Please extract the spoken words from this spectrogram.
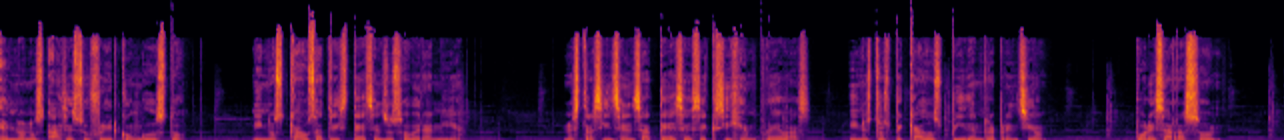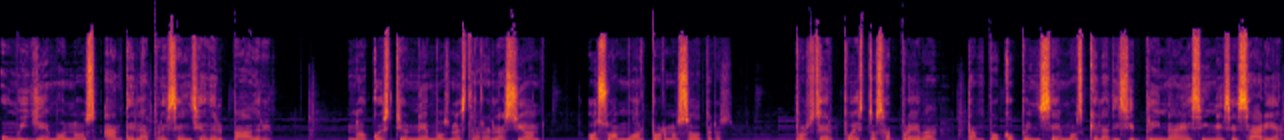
Él no nos hace sufrir con gusto, ni nos causa tristeza en su soberanía. Nuestras insensateces exigen pruebas y nuestros pecados piden reprensión. Por esa razón, humillémonos ante la presencia del Padre. No cuestionemos nuestra relación o su amor por nosotros. Por ser puestos a prueba, tampoco pensemos que la disciplina es innecesaria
